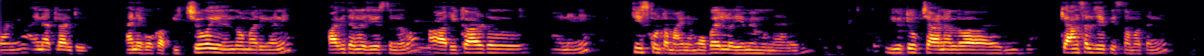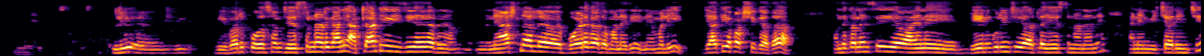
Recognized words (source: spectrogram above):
కానీ ఆయన అట్లాంటి ఆయనకు ఒక పిచ్చో ఏందో మరి కానీ ఆ విధంగా చేస్తున్నాడు. ఆ రికార్డు ఆయనని తీసుకుంటాం ఆయన మొబైల్లో ఏమేమి ఉన్నాయనేది యూట్యూబ్ ఛానల్ క్యాన్సిల్ చేపిస్తాం అతన్ని. వివర్ కోసం చేస్తున్నాడు కానీ అట్లాంటివి ఇది నేషనల్ బర్డ్ కదా మనది నెమలి జాతీయ పక్షి కదా. అందుకనేసి ఆయన దేని గురించి అట్లా చేస్తున్నాడని ఆయన విచారించి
